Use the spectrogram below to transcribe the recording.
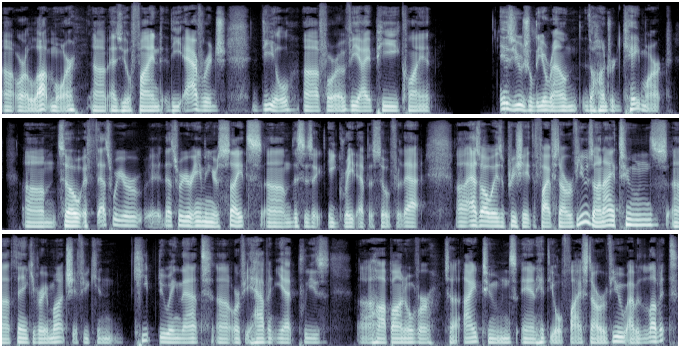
uh, or a lot more, uh, as you'll find the average deal uh, for a VIP client is usually around the 100K mark. Um, so if that's where you're that's where you're aiming your sights, um, this is a, a, great episode for that. Uh, as always, appreciate the five star reviews on iTunes. Uh, thank you very much. If you can keep doing that, uh, or if you haven't yet, please. Uh, hop on over to iTunes and hit the old five star review. I would love it.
